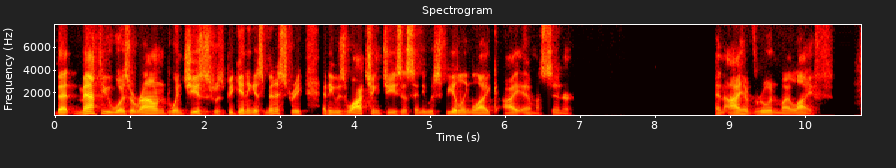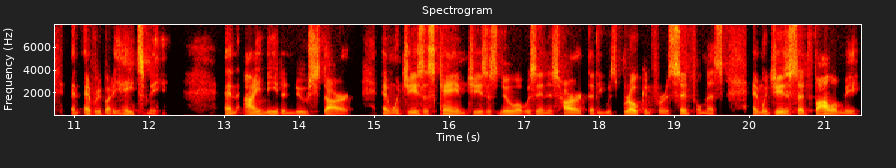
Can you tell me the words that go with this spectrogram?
that Matthew was around when Jesus was beginning his ministry, and he was watching Jesus, and he was feeling like, I am a sinner. And I have ruined my life, and everybody hates me and I need a new start. And when Jesus came, Jesus knew what was in his heart, that he was broken for his sinfulness. And when Jesus said, Follow me,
